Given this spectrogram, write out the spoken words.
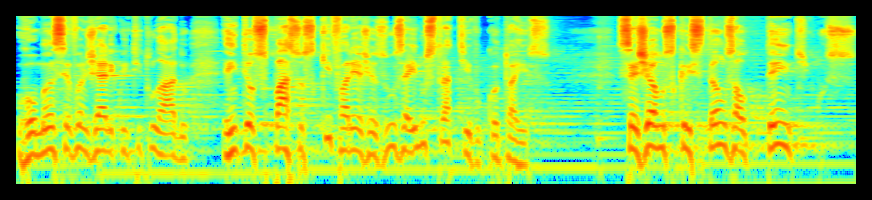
O romance evangélico intitulado Em Teus Passos Que Faria Jesus é ilustrativo quanto a isso. Sejamos cristãos autênticos,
